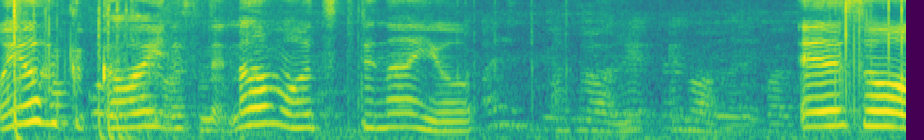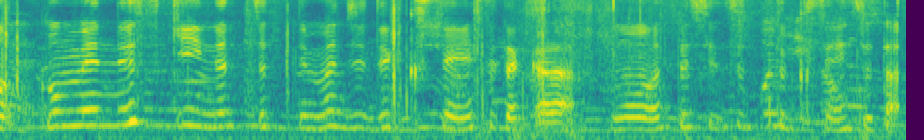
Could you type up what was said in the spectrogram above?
お洋服可愛いですね。何も映ってないよ。えー、そう。ごめんね。好きになっちゃってマジで苦戦してたから。もう私ずっと苦戦してた。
